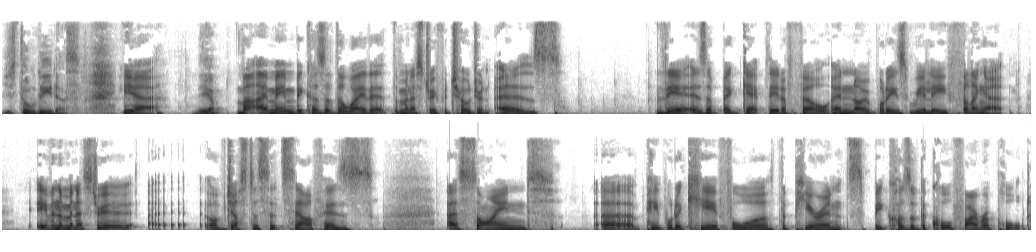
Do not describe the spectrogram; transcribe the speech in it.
you still need us. Yeah. Yeah. But I mean, because of the way that the Ministry for Children is, there is a big gap there to fill, and nobody's really filling it. Even the Ministry uh, of Justice itself has assigned uh, people to care for the parents because of the call fire report.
